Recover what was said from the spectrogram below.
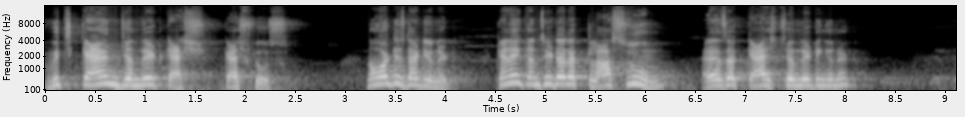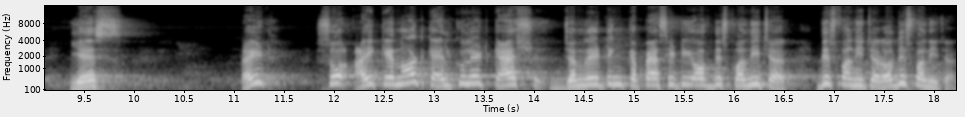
which can generate cash, cash flows. Now what is that unit? Can I consider a classroom as a cash generating unit? Yes. Right? So I cannot calculate cash generating capacity of this furniture, this furniture or this furniture.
